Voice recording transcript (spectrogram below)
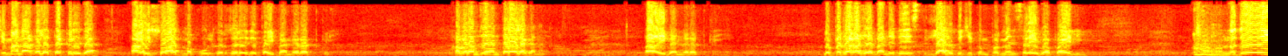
چې معنا غلطه کړې ده هغه سواد مقبول ګرځولې دې پای باندې رد کړي خبرم ځه دراله کنه پای باندې رد کړي نو په دغه ځای باندې دې استدلال کې کوم په من سره به پایلی نو دوی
